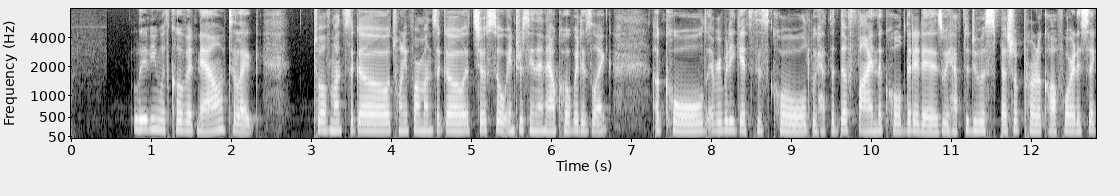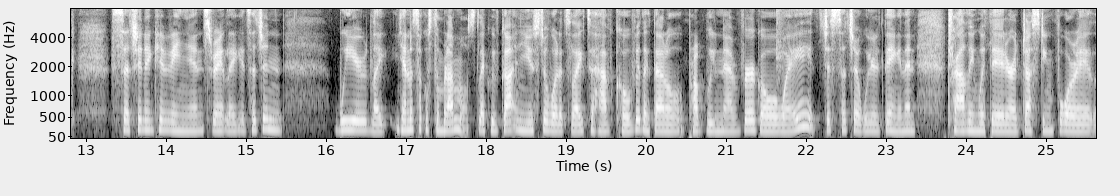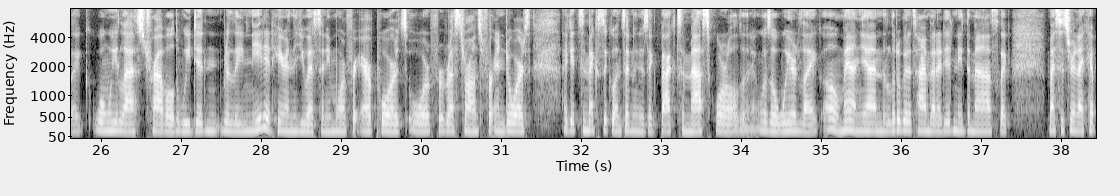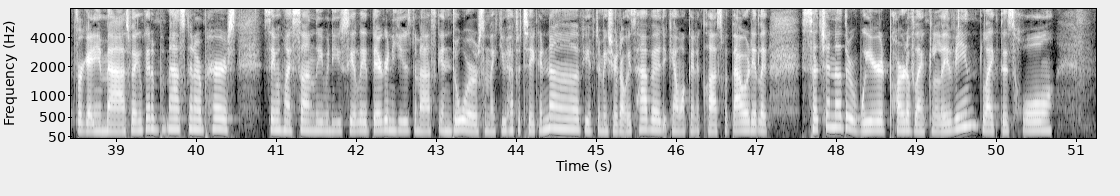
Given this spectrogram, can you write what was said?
living with COVID now to like 12 months ago, 24 months ago. It's just so interesting that now COVID is like a cold. Everybody gets this cold. We have to define the cold that it is. We have to do a special protocol for it. It's like such an inconvenience, right? Like it's such an weird, like, ya nos acostumbramos. Like we've gotten used to what it's like to have COVID. Like that'll probably never go away. It's just such a weird thing. And then traveling with it or adjusting for it. Like when we last traveled, we didn't really need it here in the US anymore for airports or for restaurants, for indoors. I get to Mexico and suddenly it was like back to mask world. And it was a weird, like, oh man, yeah. And the little bit of time that I didn't need the mask, like my sister and I kept forgetting masks. Like, I've got a mask in our purse. Same with my son leaving to UCLA. They're going to use the mask indoors. I'm like, you have to take enough. You have to make sure to always have it. Can't walk into class without it. Like, such another weird part of like living. Like, this whole,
